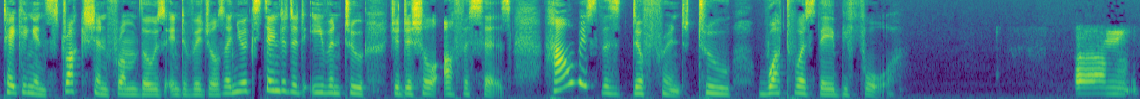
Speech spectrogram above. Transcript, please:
taking instructions instruction from those individuals, and you extended it even to judicial officers. How is this different to what was there before? Um,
